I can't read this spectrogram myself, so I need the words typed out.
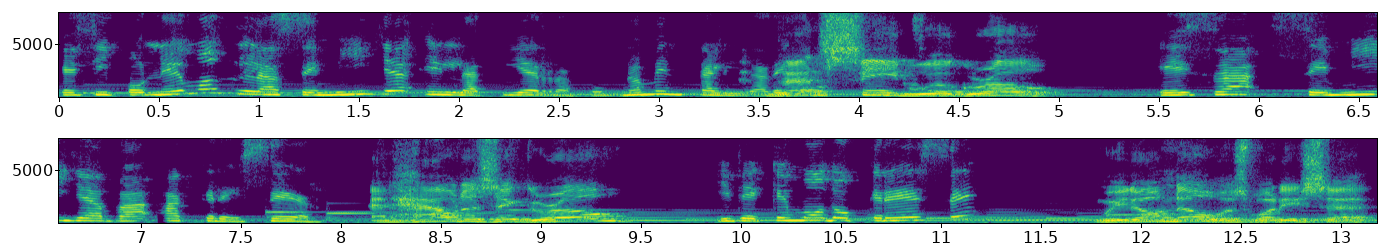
que si ponemos la semilla en la tierra con una mentalidad de that seed cosecha, will grow. esa semilla va a crecer. And how does it grow? ¿Y de qué modo crece? We don't know, is what he said.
